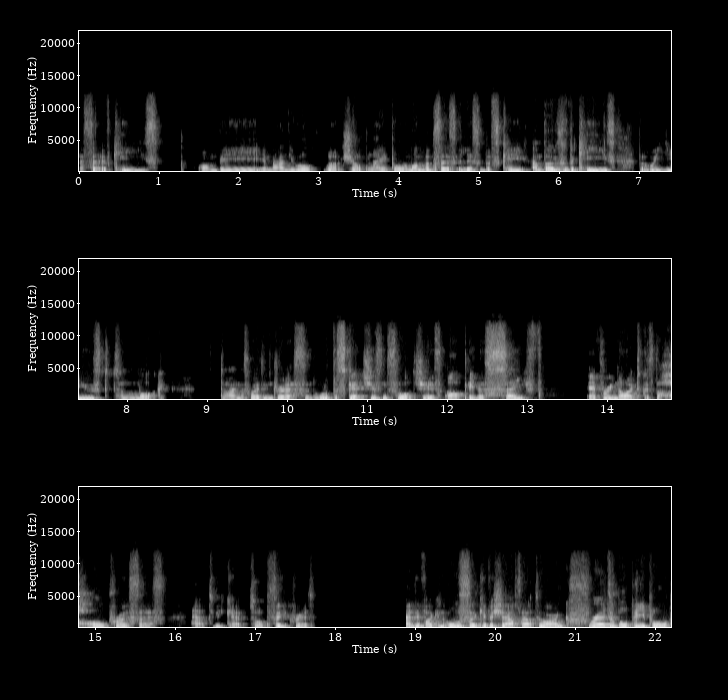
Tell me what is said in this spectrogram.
a set of keys on the Emanuel workshop label. And one of them says Elizabeth's key. And those are the keys that were used to lock Diana's wedding dress and all of the sketches and swatches up in a safe every night because the whole process had to be kept top secret. And if I can also give a shout out to our incredible people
